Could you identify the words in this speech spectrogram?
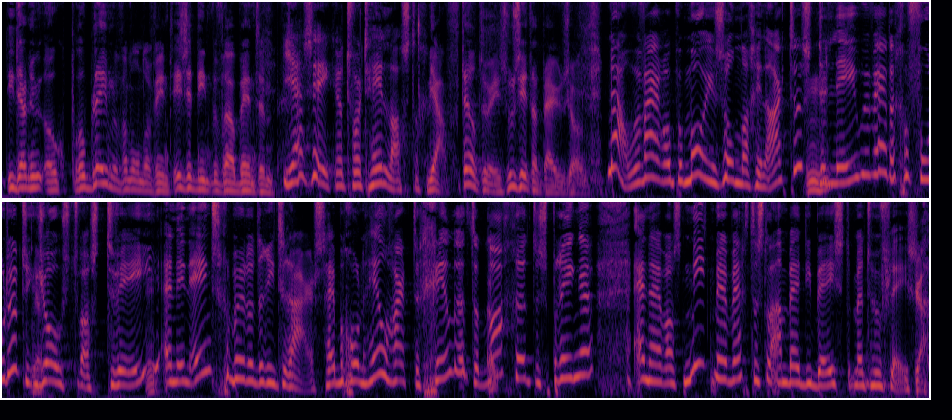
die daar nu ook problemen van ondervindt. Is het niet, mevrouw Bentum? Jazeker, het wordt heel lastig. Ja, vertelt u eens, hoe zit dat bij uw zoon? Nou, we waren op een mooie zondag in Artes. Mhm. De leeuwen werden gevoederd. Joost was twee. En ineens gebeurde er iets raars. Hij begon heel hard te gillen, te lachen, te springen. En hij was niet meer weg te slaan bij die beesten met hun vlees. Ja,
